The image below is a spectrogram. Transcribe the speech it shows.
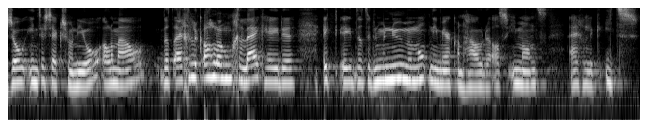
zo intersectioneel allemaal. Dat eigenlijk alle ongelijkheden. Ik, ik, dat ik nu mijn mond niet meer kan houden als iemand eigenlijk iets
